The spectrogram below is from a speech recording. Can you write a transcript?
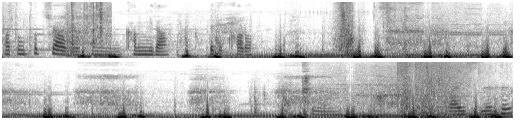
바통 터치하고 전 갑니다. 배독하러. 오케이. 나이스.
